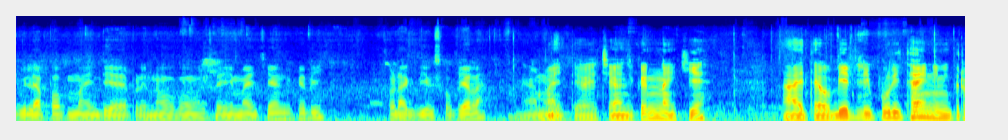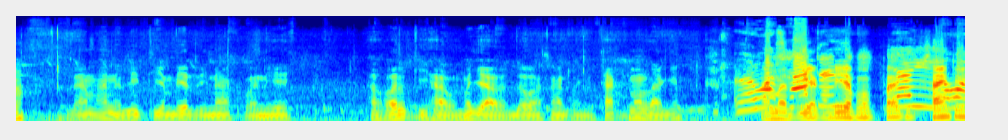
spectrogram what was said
ઓલા પંપમાં જે આપણે નવો પપ હતો એમાંય ચેન્જ કરી થોડાક દિવસો પહેલાં. અને આમાંય તે ચેન્જ કરી નાખીએ. હા તે બેટરી પૂરી થાય ને મિત્રો. એટલે આમાં ને લિથિયમ બેટરી નાખવાની એ. હા હલકી હાવ મજા આવે દવા છાંટવાની. થાક ન લાગે. આમાં એક બે પપ્પા સાંઠી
